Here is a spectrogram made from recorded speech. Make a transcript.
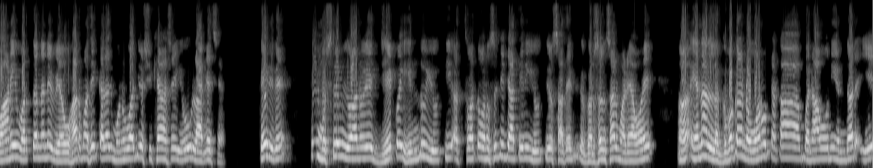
વાણી, વર્તન અને વ્યવહારમાંથી કદાચ મનુવાદીઓ શીખ્યા હશે એવું લાગે છે. કઈ રીતે? કે મુસ્લિમ યુવાનોએ જે કોઈ હિન્દુ યુવતી અથવા તો અનુસૂચિત જાતિની યુવતીઓ સાથે ઘર સંસાર હોય એના લગભગ નવ્વાણું ટકા બનાવોની અંદર એ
